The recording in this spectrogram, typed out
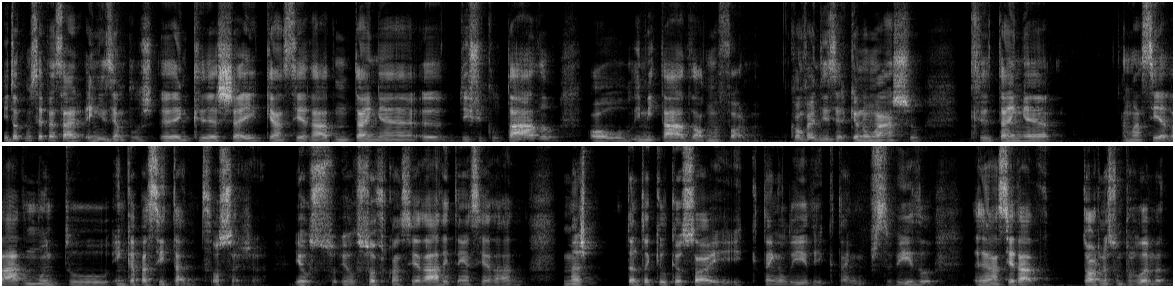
Então comecei a pensar em exemplos eh, em que achei que a ansiedade me tenha uh, dificultado ou limitado de alguma forma. Convém dizer que eu não acho que tenha uma ansiedade muito incapacitante, ou seja, eu, eu sofro com ansiedade e tenho ansiedade, mas tanto aquilo que eu sei e que tenho lido e que tenho percebido, a ansiedade torna-se um problema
